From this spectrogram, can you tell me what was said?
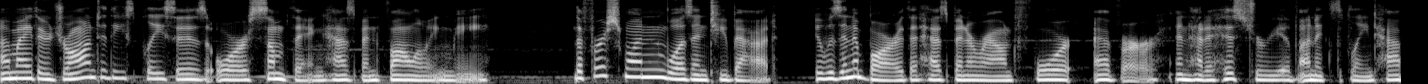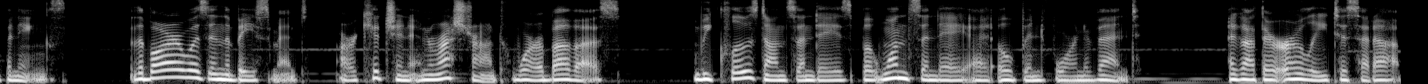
I'm either drawn to these places or something has been following me. The first one wasn't too bad. It was in a bar that has been around forever and had a history of unexplained happenings. The bar was in the basement. Our kitchen and restaurant were above us. We closed on Sundays, but one Sunday I opened for an event. I got there early to set up.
